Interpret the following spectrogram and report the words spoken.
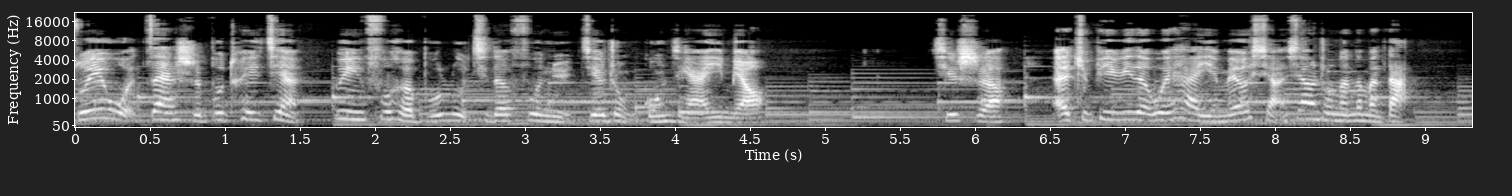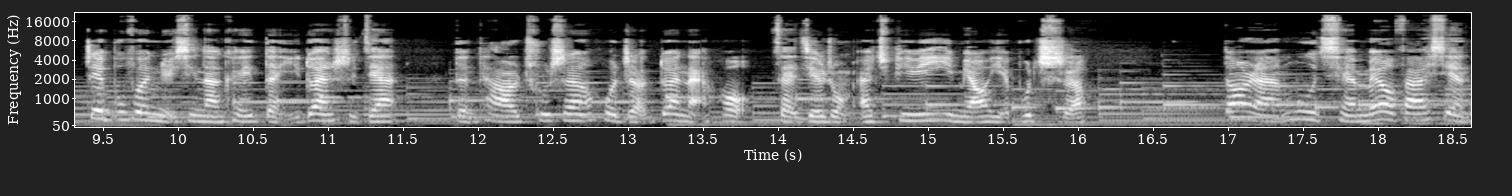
所以我暂时不推荐孕妇和哺乳期的妇女接种宫颈癌疫苗。其实，HPV 的危害也没有想象中的那么大，这部分女性呢可以等一段时间，等胎儿出生或者断奶后再接种 HPV 疫苗也不迟。当然，目前没有发现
